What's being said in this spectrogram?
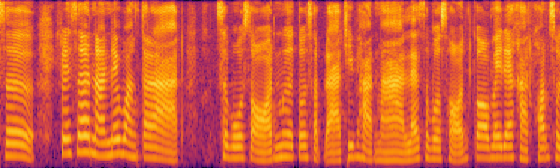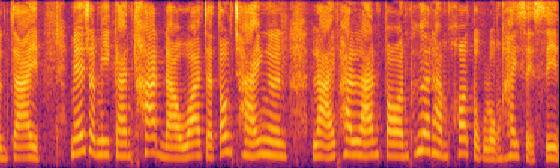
เซอร์ เกรเซอร์นั้นได้วางตลาด สโมสรเมื่อต้นสัปดาห์ที่ผ่านมา และสโมสรก็ไม่ได้ขาดความสนใจ แม้จะมีการคาดเดาว่าจะต้องใช้เงินหลายพันล้านปอนด์เพื่อทำข้อตกลงให้เสร็จสิ้น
